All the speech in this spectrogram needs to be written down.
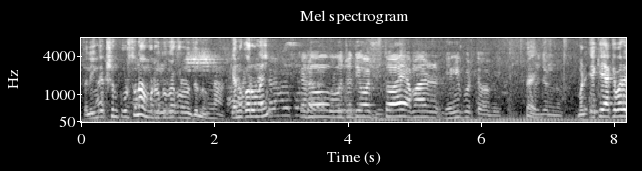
তাহলে ইনজেকশন করছ না মোটা তাজাকরণের জন্য। কেন করো নাই? কেন ও যদি অসুস্থ হয় আমার ভেঙে পড়তে হবে তাই? জন্য। মানে একে একেবারে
